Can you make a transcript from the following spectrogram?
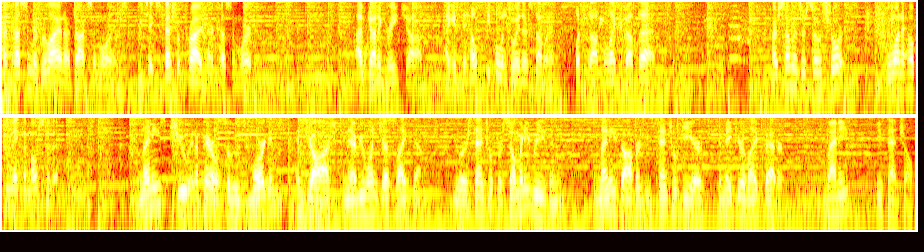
Our customers rely on our docks and moorings. We take special pride in our custom work. I've got a great job. I get to help people enjoy their summer. What's not to like about that? Our summers are so short. We want to help you make the most of it. Lenny's Shoe and Apparel salutes Morgan and Josh and everyone just like them. You are essential for so many reasons. Lenny's offers essential gear to make your life better. Lenny's Essential.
